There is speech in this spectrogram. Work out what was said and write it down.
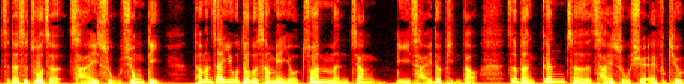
指的是作者财鼠兄弟。他们在 YouTube 上面有专门讲理财的频道，这本跟着财鼠学 FQ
